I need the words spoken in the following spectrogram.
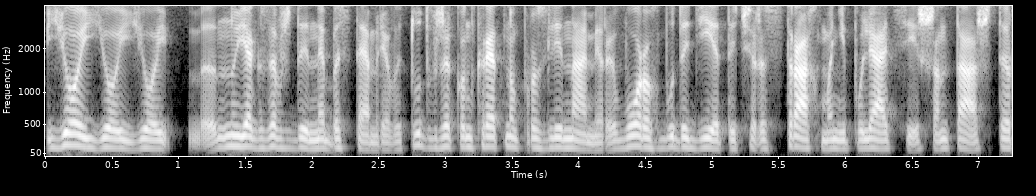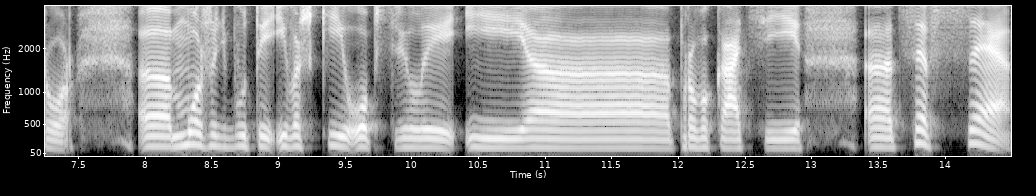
Йой-йой-йой. Е, Ну, як завжди, не без темряви. Тут вже конкретно про злі наміри. Ворог буде діяти через страх, маніпуляції, шантаж, терор. Е, можуть бути і важкі обстріли, і е, провокації. Е, це все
